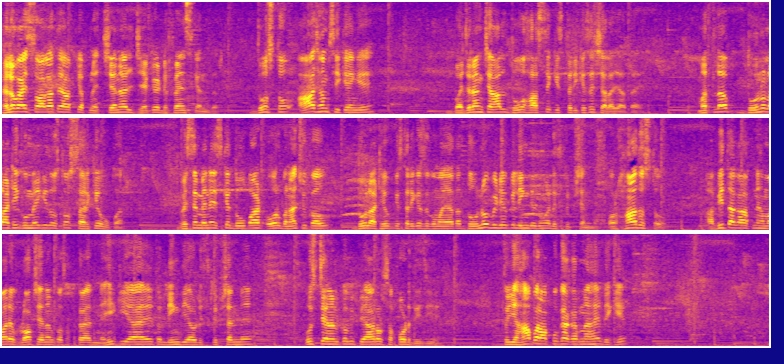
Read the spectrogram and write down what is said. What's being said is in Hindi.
हेलो गाइस स्वागत है आपके अपने चैनल जेके डिफेंस के अंदर। दोस्तों, आज हम सीखेंगे बजरंग चाल दो हाथ से किस तरीके से चला जाता है। मतलब दोनों लाठी घूमेगी दोस्तों सर के ऊपर। वैसे मैंने इसके दो पार्ट और बना चुका हूँ। दो लाठियों को किस तरीके से घुमाया जाता दोनों वीडियो की लिंक दे दूँगा डिस्क्रिप्शन में। और हाँ दोस्तों, अभी तक आपने हमारे ब्लॉग चैनल को सब्सक्राइब नहीं किया है तो लिंक दिया हो डिस्क्रिप्शन में। उस चैनल को भी प्यार और सपोर्ट दीजिए। तो यहाँ पर आपको क्या करना है, देखिए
